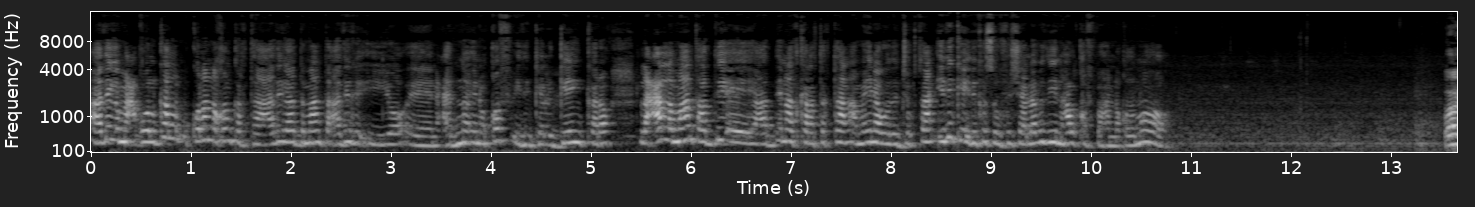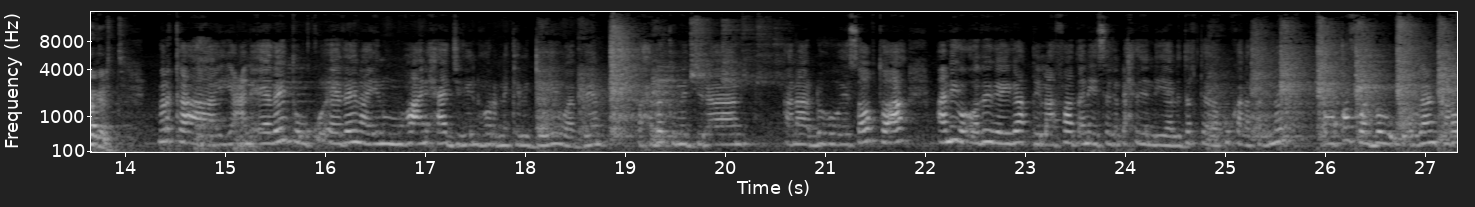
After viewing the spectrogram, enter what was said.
هذه معقول كل كلنا خن كرتا هذه هاد ما أنت هذه يو إيه، إن عدنا إنه قف إذا كلا جين كرا لعل ما أنت هذي عدنا إيه، تكرت تكتان أما إنا وذا جوكتان إذا كي إذا كسو فيش على بدين هالقف بهالنا قدما واقرت. مركا يعني أذين تو أذين هاي إنه مهاني حاجة إنه هرنا كلا جين وابين وحبك مجران. Anaa dhahooya sababtoo ah aniga odagayga khilaafaad aniga isaga dhexdeena yaali darteeda ku kala tagnay oo qof walbaba uu ogaan karo.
